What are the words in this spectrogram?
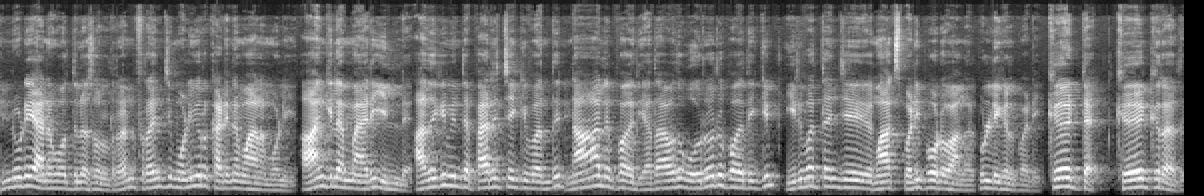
என்னுடைய அனுபவத்தில் சொல்கிறேன் பிரெஞ்சு மொழி ஒரு கடினமான மொழி. ஆங்கிலம் மாதிரி இல்லை. அதுக்கும் இந்த பரீட்சைக்கு வந்து நாலு பகுதி அதாவது ஒரு ஒரு பகுதிக்கும் இருபத்தஞ்சு மார்க்ஸ் படி போடுவாங்க புள்ளிகள் படி. கேட்ட கேட்கிறது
